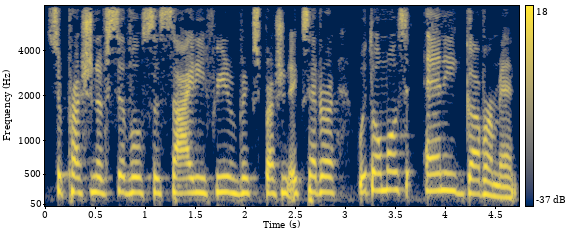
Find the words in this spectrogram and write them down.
suppression of civil society, freedom of expression, etc., with almost any government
